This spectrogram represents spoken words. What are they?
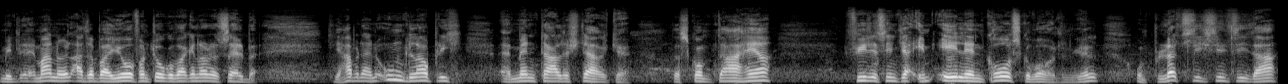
Mit Emmanuel Adebayor von Togo war genau dasselbe. Die haben eine unglaublich äh, mentale Stärke. Das kommt daher, viele sind ja im Elend groß geworden. Gell? Und plötzlich sind sie da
